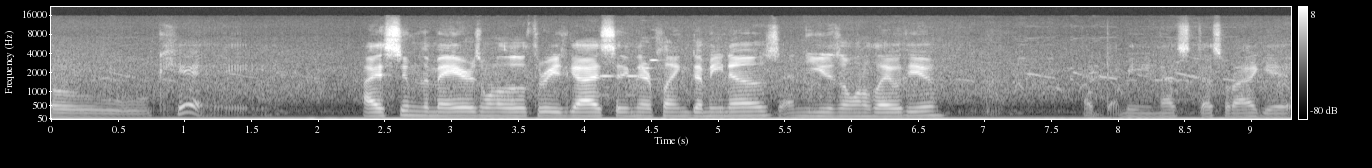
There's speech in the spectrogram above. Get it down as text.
Okay. I assume the mayor is one of those three guys sitting there playing dominoes, and you doesn't want to play with you. I, I mean, that's that's what I get.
